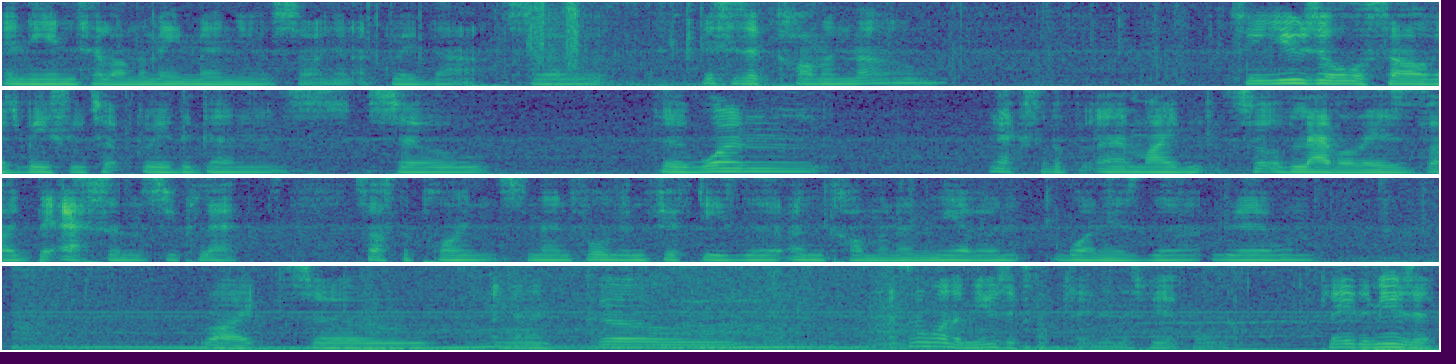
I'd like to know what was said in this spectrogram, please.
in the intel on the main menu. So I'm gonna upgrade that. So this is a common now. So you use all the salvage basically to upgrade the guns. So the one next to the uh, my sort of level is like the essence you collect. So that's the points, and then 450 is the uncommon, and the other one is the rare one. Right, so I'm gonna go. I don't know why the music's not playing in this vehicle. Play the music.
